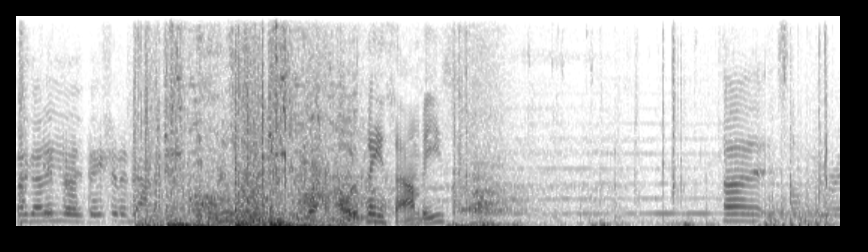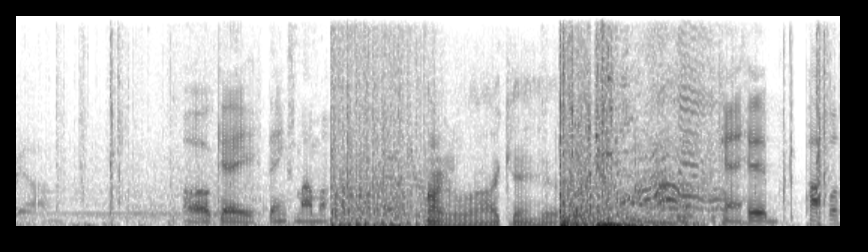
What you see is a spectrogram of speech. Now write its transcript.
I gotta hear. Infestation is active. What? Are we playing zombies? Uh, it's zombie royale. Oh, okay, thanks, mama. Not gonna lie, I can't hit. You can't hit Papa.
